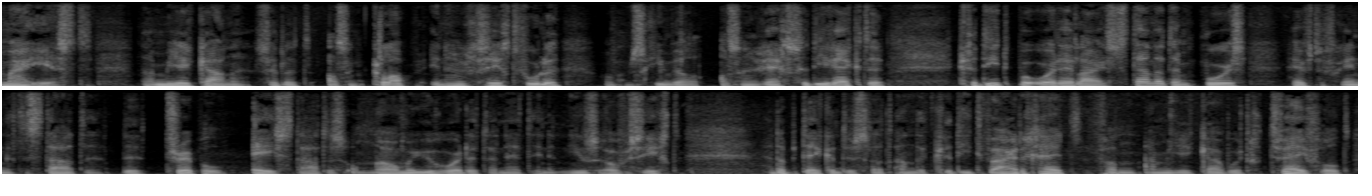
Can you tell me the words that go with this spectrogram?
Maar eerst, de Amerikanen zullen het als een klap in hun gezicht voelen... of misschien wel als een rechtse directe. Kredietbeoordelaar Standard Poor's heeft de Verenigde Staten... de triple-A-status ontnomen. U hoorde het daarnet in het nieuwsoverzicht. En dat betekent dus dat aan de kredietwaardigheid van Amerika wordt getwijfeld.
